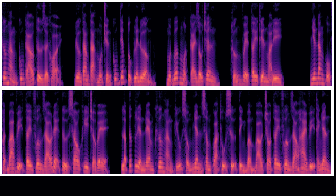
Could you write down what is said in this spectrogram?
khương hằng cũng cáo từ rời khỏi, đường tam tạng một chuyến cũng tiếp tục lên đường, một bước một cái dấu chân, hướng về tây thiên mà đi. Nhiên đăng cổ phật ba vị tây phương giáo đệ tử sau khi trở về, lập tức liền đem khương hằng cứu sống nhân sâm quả thụ sự tình bẩm báo cho tây phương giáo hai vị thánh nhân.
